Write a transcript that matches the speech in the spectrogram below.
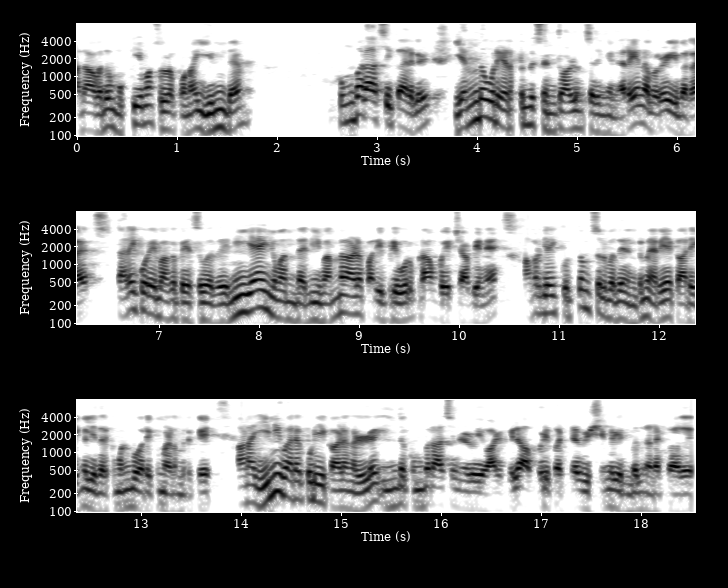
அதாவது முக்கியமா சொல்ல போனா இந்த கும்பராசிக்காரர்கள் எந்த ஒரு இடத்துக்கு சென்றாலும் சரிங்க. நிறைய நபர்கள் இவரை தரைக்குறைவாக பேசுவது நீ ஏன் இங்க வந்த? நீ வந்தனால பாரு இப்படி உருப்படாம போயிடுச்சு அப்படின்னு அவர்களை குத்தம் சொல்வது என்று நிறைய காரியங்கள் இதற்கு முன்பு வரைக்கும் நடந்திருக்கு. ஆனா இனி வரக்கூடிய காலங்களில் இந்த கும்பராசினுடைய வாழ்க்கையில அப்படிப்பட்ட விஷயங்கள் என்பது நடக்காது.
